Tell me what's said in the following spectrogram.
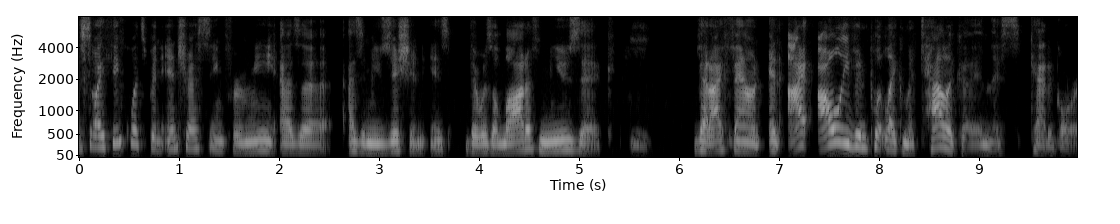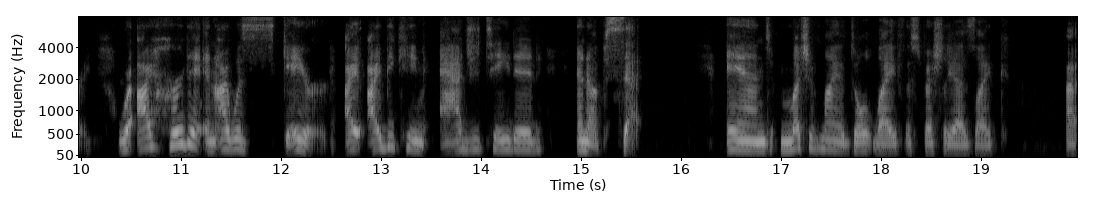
so I think what's been interesting for me as a as a musician is there was a lot of music that I found, and I I'll even put like Metallica in this category, where I heard it and I was scared. I I became agitated and upset, and much of my adult life, especially as like I,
